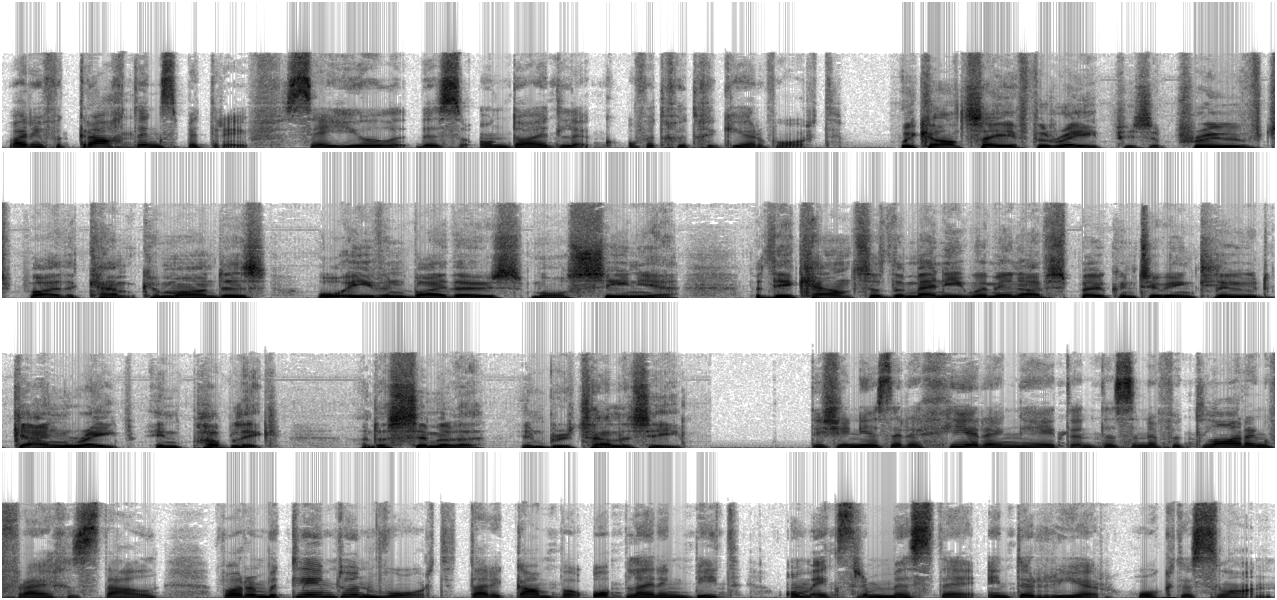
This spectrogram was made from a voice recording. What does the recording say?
Wat die verkrachtings betref, sê Hill dis onduidelik of dit goedgekeur word. We can't say if the rape is approved by the camp commanders or even by those more senior, but the accounts of the many women I've spoken to include gang rape in public and are similar in brutality. Die Chinese regering het intussen 'n verklaring vrygestel waarin beklemtoon word dat die kampe opleiding bied om ekstremiste en terreur hok te slaan.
